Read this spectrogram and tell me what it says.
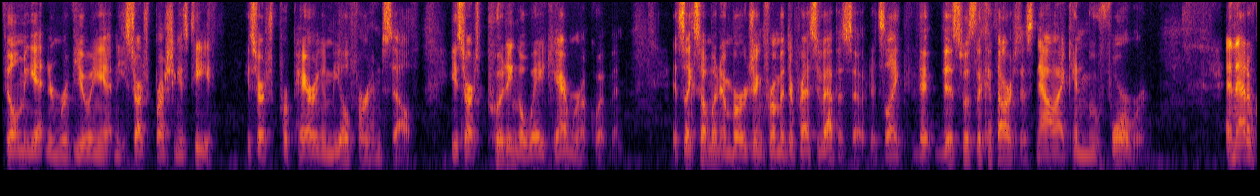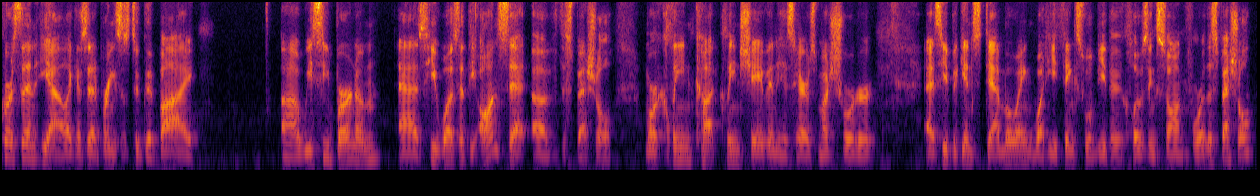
filming it and reviewing it and he starts brushing his teeth. He starts preparing a meal for himself. He starts putting away camera equipment. It's like someone emerging from a depressive episode. It's like th- this was the catharsis. Now I can move forward. And that, of course, then, yeah, like I said, brings us to goodbye. Uh, we see Burnham as he was at the onset of the special, more clean cut, clean shaven. His hair is much shorter. As he begins demoing what he thinks will be the closing song for the special,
